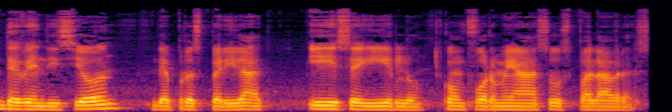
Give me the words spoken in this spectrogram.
de bendición, de prosperidad y seguirlo conforme a sus palabras.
